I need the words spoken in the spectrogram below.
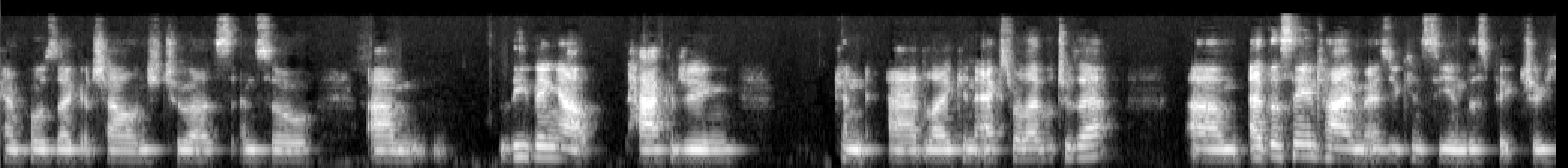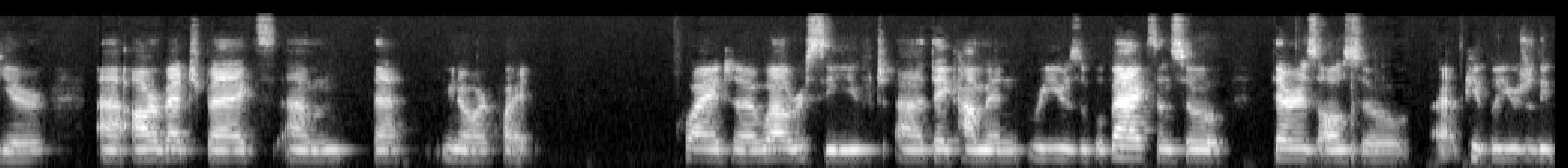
can pose like a challenge to us and so um, leaving out packaging can add like an extra level to that. Um, at the same time as you can see in this picture here uh, our veg bags um, that you know are quite quite uh, well received uh, they come in reusable bags and so there is also uh, people usually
